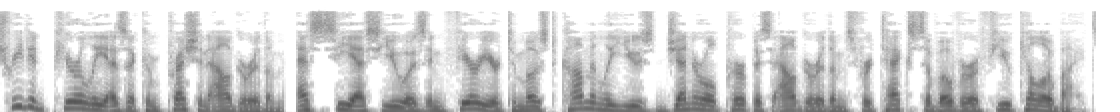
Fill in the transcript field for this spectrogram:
Treated purely as a compression algorithm, SCSU is inferior to most commonly used general-purpose algorithms for texts of over a few kilobytes.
